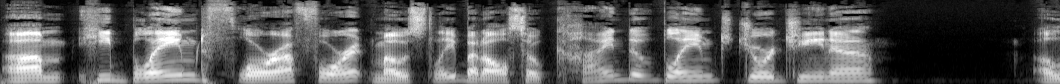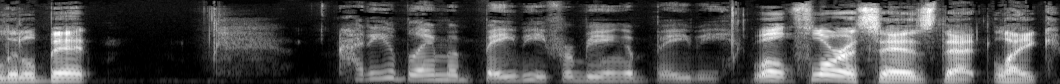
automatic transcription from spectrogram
Um, he blamed Flora for it mostly, but also kind of blamed Georgina a little bit. How do you blame a baby for being a baby? Well, Flora says that, like,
